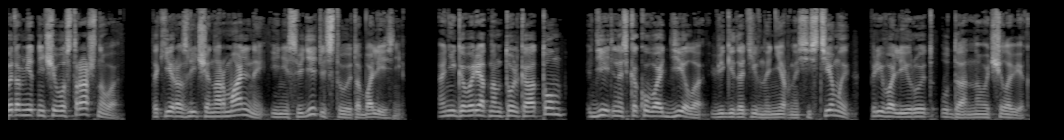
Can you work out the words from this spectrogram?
этом нет ничего страшного, Такие различия нормальны и не свидетельствуют о болезни. Они говорят нам только о том, деятельность какого отдела вегетативной нервной системы превалирует у данного человека.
